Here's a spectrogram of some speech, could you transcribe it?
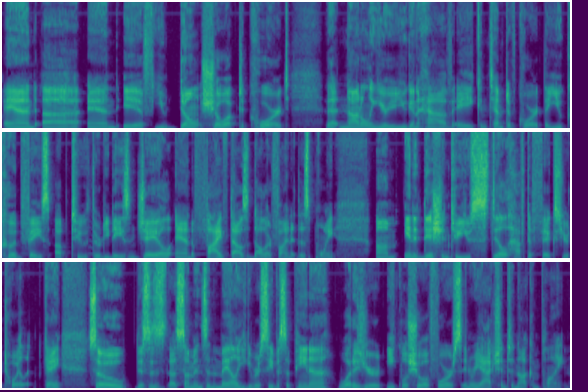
And uh and if you don't show up to court, that not only are you going to have a contempt of court that you could face up to 30 days in jail and a $5,000 fine at this point. Um, in addition to you still have to fix your toilet. Okay. So this is a summons in the mail. You can receive a subpoena. What is your equal show of force in reaction to not complying?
